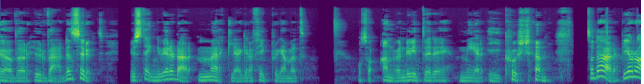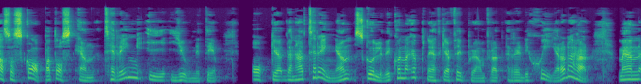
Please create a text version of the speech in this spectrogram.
över hur världen ser ut. Nu stänger vi det där märkliga grafikprogrammet och så använder vi inte det mer i kursen. Så där, vi har alltså skapat oss en terräng i Unity. Och eh, den här terrängen skulle vi kunna öppna ett grafikprogram för att redigera det här. Men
